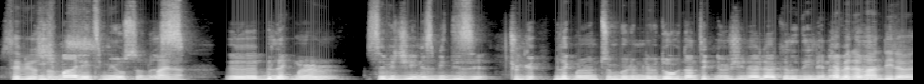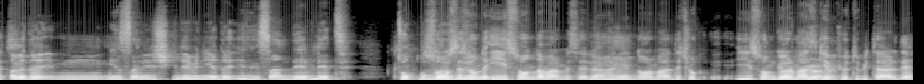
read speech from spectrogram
Seviyorsanız. ihmal etmiyorsanız Aynen. e, Black Mirror seveceğiniz bir dizi. Çünkü Black Mirror'ın tüm bölümleri doğrudan teknolojiyle alakalı değil. Yani Hemen arada- hemen değil evet. Arada insan ilişkilerini ya da insan devlet toplumların... Son sezonda iyi son da var mesela. Hı hı. Hani normalde çok iyi son görmezdik. Görme. Hep kötü biterdi.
